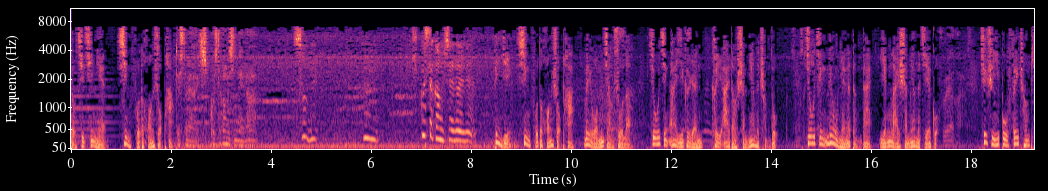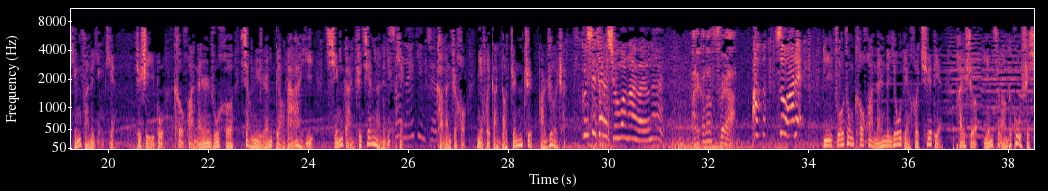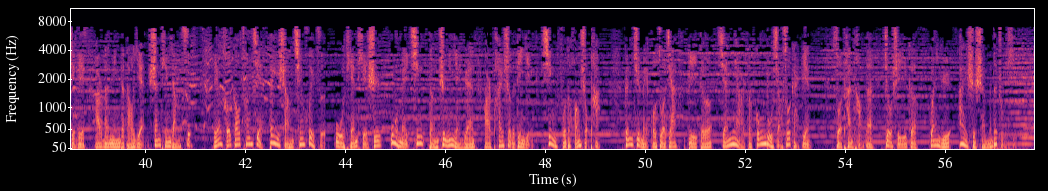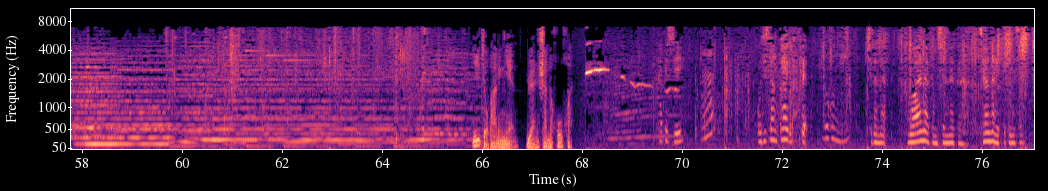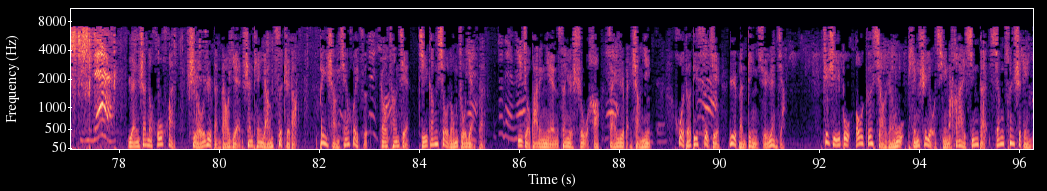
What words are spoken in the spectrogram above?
九七七年，《幸福的黄手帕》。そうね。嗯，引っ越したかもしれないね。电影《幸福的黄手帕》为我们讲述了究竟爱一个人可以爱到什么样的程度，究竟六年的等待迎来什么样的结果。这是一部非常平凡的影片， 这是一部刻画男人如何向女人表达爱意、情感之艰难的影片。看完之后，你会感到真挚而热忱。引っ越してたらしょうがないわよね。あれかな、フレア。あ、そうあれ。以着重刻画男人的优点和缺点，拍摄《银次郎的故事》系列而闻名的导演山田洋次，联合高仓健、背赏千惠子、武田铁矢、渥美清等知名演员而拍摄的电影《幸福的黄手帕》， 根据美国作家彼得·简尼尔的公路小说改编，所探讨的就是一个关于爱是什么的主题。一九八零年，《远山的呼唤》。たけし。おじさん帰るって。どこに知らない。もう会えないかもしれないから、さよなら言ってきなさい。じゃあ。 《远山的呼唤》 是由日本导演山田洋次执导，背赏千惠子、高仓健、吉冈秀隆主演的。一九八零年三月十五号在日本上映，获得第四届日本电影学院奖。这是一部讴歌小人物平时友情和爱心的乡村式电影。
